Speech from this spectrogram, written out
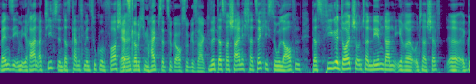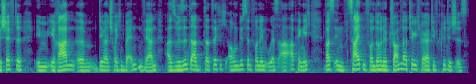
wenn sie im Iran aktiv sind, das kann ich mir in Zukunft Er vorstellen hat es, glaube ich, im Halbsatz sogar auch so gesagt. wird das wahrscheinlich tatsächlich so laufen, dass viele deutsche Unternehmen dann ihre Unterschäft, äh, Geschäfte im Iran ähm, dementsprechend beenden werden. Also wir sind da tatsächlich auch ein bisschen von den USA abhängig, was in Zeiten von Donald Trump natürlich relativ kritisch ist.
